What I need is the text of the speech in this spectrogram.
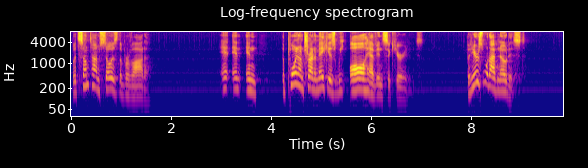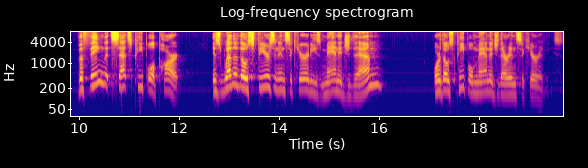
But sometimes so is the bravado. And, and, and the point I'm trying to make is we all have insecurities. But here's what I've noticed the thing that sets people apart is whether those fears and insecurities manage them or those people manage their insecurities.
